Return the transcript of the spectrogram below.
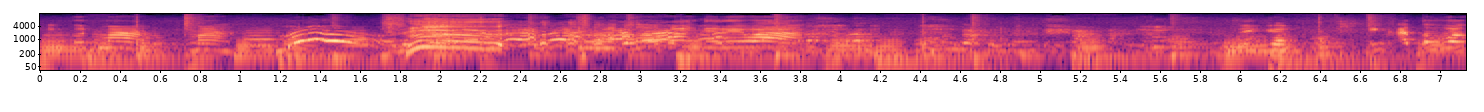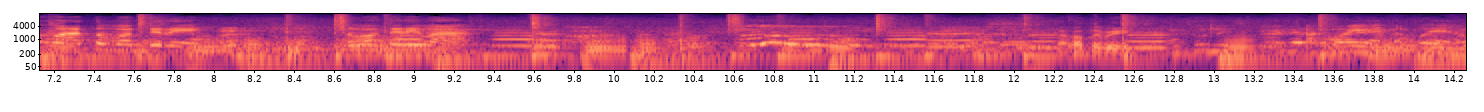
Ikut ma, ma. Bang diri bang. Atau bang atau bang diri. Atau bang diri ma. Ako yan, ako yan.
